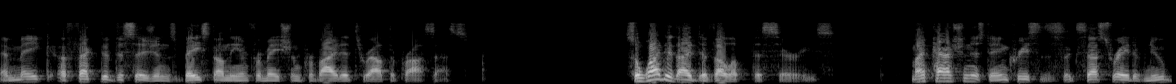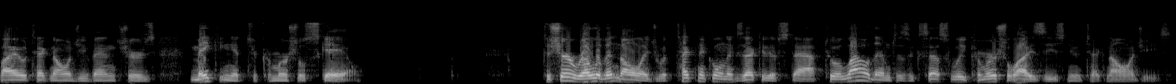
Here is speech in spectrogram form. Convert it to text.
and make effective decisions based on the information provided throughout the process. So why did I develop this series? My passion is to increase the success rate of new biotechnology ventures making it to commercial scale. To share relevant knowledge with technical and executive staff to allow them to successfully commercialize these new technologies.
